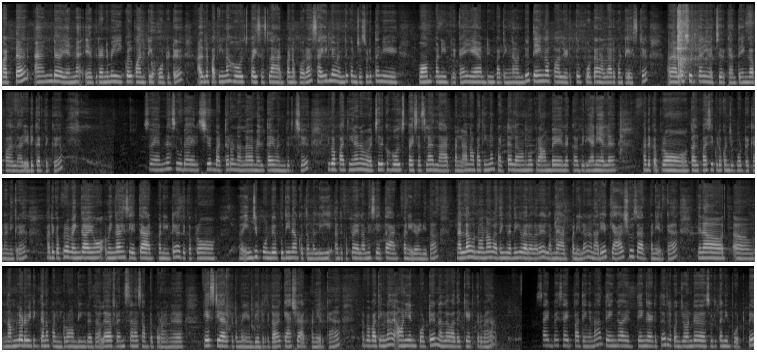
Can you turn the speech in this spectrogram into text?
பட்டர் அண்டு எண்ணெய் இது ரெண்டுமே ஈக்குவல் குவான்டிட்டி போட்டுட்டு அதில் பார்த்தீங்கன்னா ஹோல் ஸ்பைசஸ்லாம் ஆட் பண்ண போகிறேன் சைடில் வந்து கொஞ்சம் சுடு தண்ணி வார்ம் பண்ணிகிட்ருக்கேன் ஏன் அப்படின்னு பார்த்தீங்கன்னா வந்து தேங்காய் பால் எடுத்து போட்டால் நல்லாயிருக்கும் டேஸ்ட்டு. அதனால் சுடு தண்ணி வச்சுருக்கேன் தேங்காய் பால் எடுக்கிறதுக்கு. ஸோ எண்ணெய் சூடாயிருச்சு பட்டரும் நல்லா மெல்ட் ஆகி வந்துருச்சு. இப்போ பார்த்தீங்கன்னா நம்ம வச்சுருக்க ஹோல் ஸ்பைசஸ்லாம் அதில் ஆட் பண்ணலாம். நான் பார்த்தீங்கன்னா பட்டை லவங்கம் கிராம்பு ஏலக்காய் பிரியாணி இலை அதுக்கப்புறம் கல்பாசி கூட கொஞ்சம் போட்டிருக்கேன்னு நினைக்கிறேன். அதுக்கப்புறம் வெங்காயம் வெங்காயம் சேர்த்து ஆட் பண்ணிவிட்டு அதுக்கப்புறம் இஞ்சி பூண்டு புதினா கொத்தமல்லி அதுக்கப்புறம் எல்லாமே சேர்த்து ஆட் பண்ணிட வேண்டியதான் நல்லா ஒன்று ஒன்றா வதங்கி வதங்கி வர வர எல்லாமே ஆட் பண்ணிடலாம். நான் நிறையா கேஷ்யூஸ் ஆட் பண்ணியிருக்கேன். ஏன்னா நம்மளோட வீட்டுக்கு தானே பண்ணுறோம் அப்படிங்கிறதால ஃப்ரெண்ட்ஸ் தானே சாப்பிட போகிறாங்க டேஸ்டியாக இருக்கட்டுமே அப்படின்றதுக்காக கேஷ்யூ ஆட் பண்ணியிருக்கேன். இப்போ பார்த்திங்கன்னா ஆனியன் போட்டு நல்லா வதக்கி எடுத்துருவேன். சைட் பை சைட் பார்த்திங்கன்னா தேங்காய் தேங்காய் எடுத்து அதில் கொஞ்சோண்டு சுடு தண்ணி போட்டுட்டு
